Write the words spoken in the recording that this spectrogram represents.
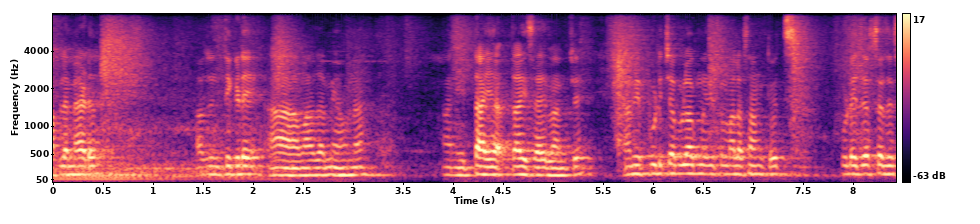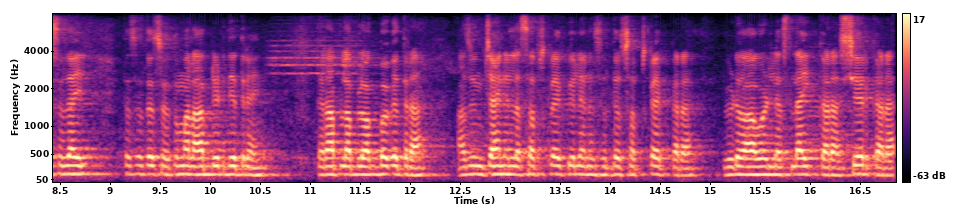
आपल्या मॅडम अजून तिकडे माझा मेहुणा आणि ताई ताई साहेब आमचे. आम्ही पुढच्या ब्लॉगमध्ये तुम्हाला सांगतोच. पुढे जसं जसं जाईल तसं तसं तुम्हाला अपडेट देत राहीन. तर आपला ब्लॉग बघत राहा. अजून चॅनलला सबस्क्राईब केलं नसेल तर सबस्क्राईब करा. व्हिडिओ आवडल्यास लाईक करा शेअर करा.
